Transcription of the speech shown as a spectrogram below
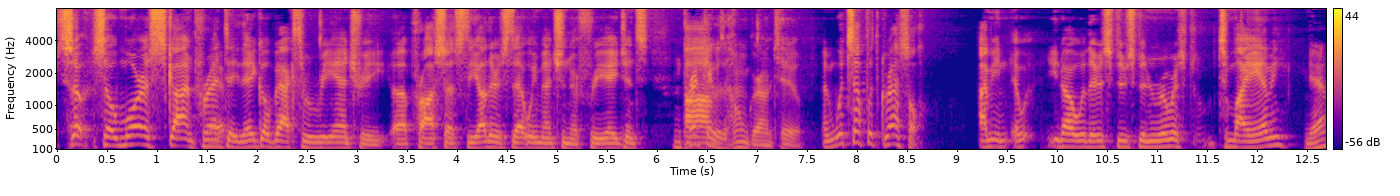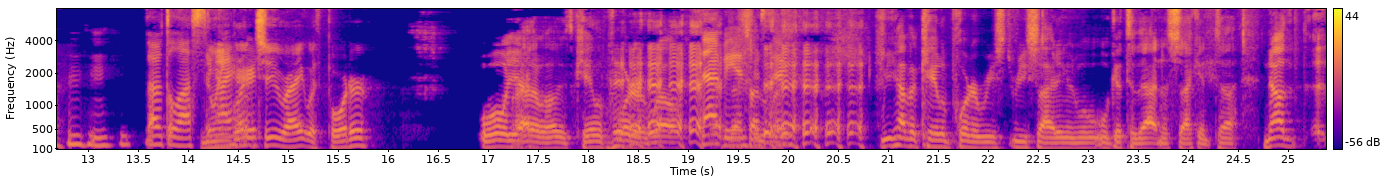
So. so, so Morris, Scott, and Parente yep. they go back through reentry uh, process. The others that we mentioned are free agents. And Parente um, was a homegrown too. And what's up with Gressel? I mean, uh, you know, there's there's been rumors to Miami. Yeah. That was the last New thing I England heard. too, right? With Porter. Oh yeah, well, it's Caleb Porter. Well, That'd be That's interesting. we have a Caleb Porter re- re-signing, and we'll, we'll get to that in a second. Uh, now, uh,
